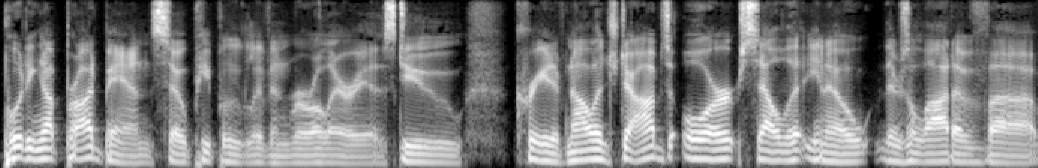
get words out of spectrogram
putting up broadband so people who live in rural areas do creative knowledge jobs or sell. You know, there's a lot of uh,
